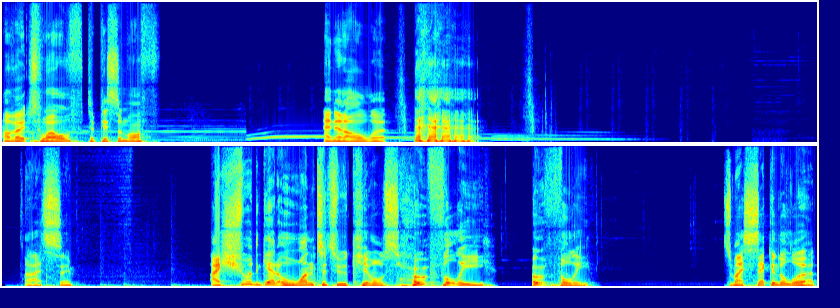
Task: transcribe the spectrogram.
I'll vote 12 to piss him off. And then I'll alert. Let's see. I should get one to two kills. Hopefully. Hopefully. It's my second alert.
